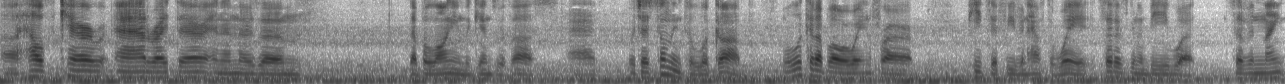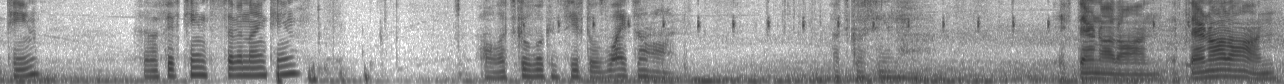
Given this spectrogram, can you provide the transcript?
a healthcare ad right there, and then there's um that belonging begins with us ad, which I still need to look up. We'll look it up while we're waiting for our pizza if we even have to wait. It said it's gonna be what, 719? 715 to 719? Oh, let's go look and see if those lights are on. Let's go see if they're not on. If they're not on,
